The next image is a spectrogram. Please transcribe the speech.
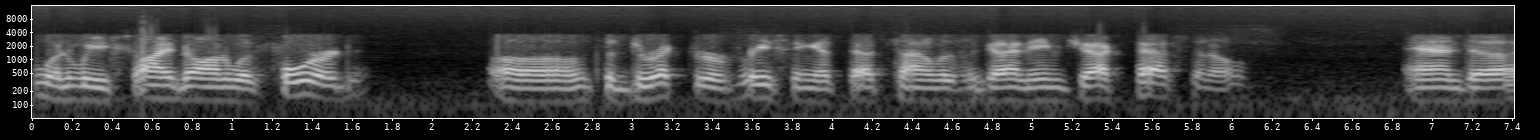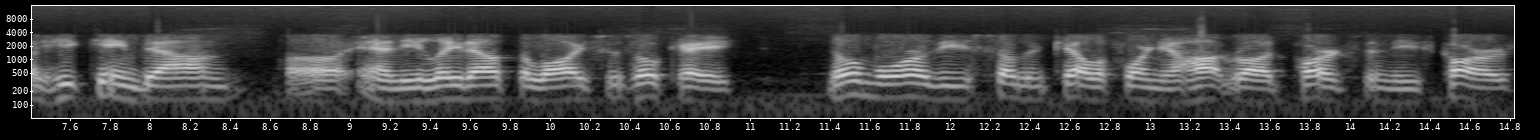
when we signed on with Ford, uh, the director of racing at that time was a guy named Jacque Passino. And uh, he came down uh, and he laid out the law. He says, okay, no more of these Southern California hot rod parts in these cars.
